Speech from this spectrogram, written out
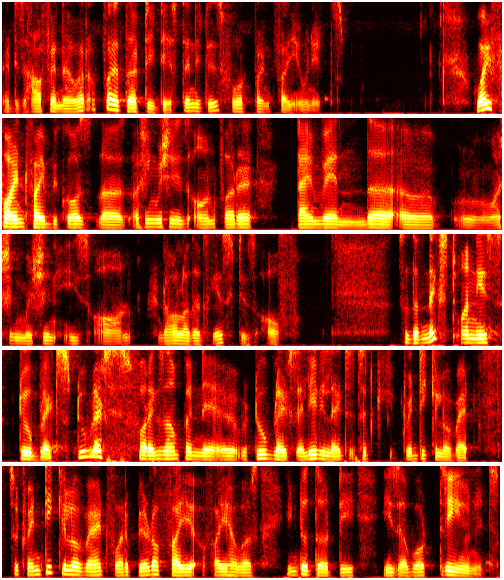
that is half an hour for a 30 days. Then it is 4.5 units why 0.5 because the washing machine is on for a time when the uh, washing machine is on and all other case it is off so the next one is tube lights. Tube lights, for example, uh, tube lights, LED lights, it's at 20 kilowatt. So 20 kilowatt for a period of five, five hours into 30 is about 3 units.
